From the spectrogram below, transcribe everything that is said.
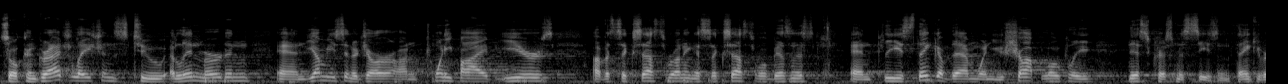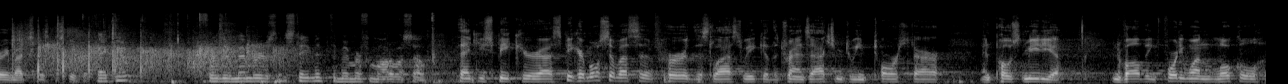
So congratulations to Lynn Murden and Yummies in a Jar on 25 years of a success running a successful business, and please think of them when you shop locally this Christmas season. Thank you very much, Mr. Speaker. Thank you. Further members' statement, the member from Ottawa South. Thank you, Speaker. Uh, Speaker, most of us have heard this last week of the transaction between Torstar and Postmedia involving 41 local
